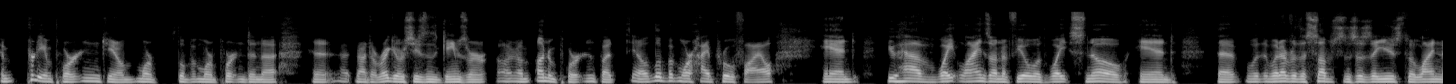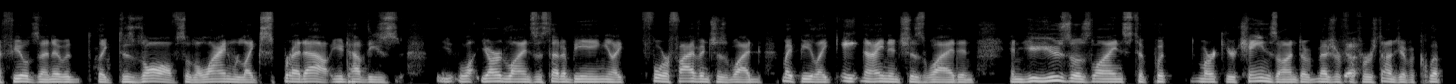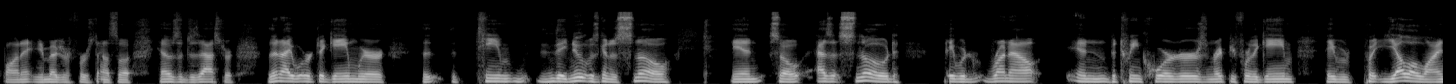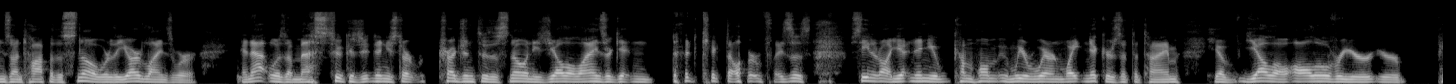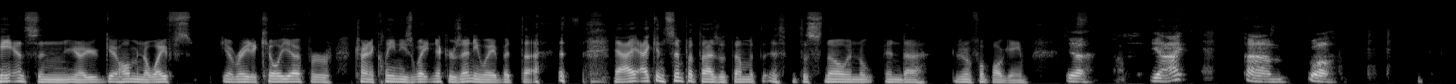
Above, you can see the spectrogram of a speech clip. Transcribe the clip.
Uh, pretty important, you know, more a little bit more important than uh, uh not the regular season games are un- unimportant, but you know, a little bit more high profile. And you have white lines on the field with white snow, and that whatever the substances they used to line the fields and it would like dissolve. So the line would like spread out. You'd have these yard lines instead of being like four or five inches wide might be like eight nine inches wide. And and you use those lines to put mark your chains on to measure for yeah. first downs. You have a clip on it and you measure first down. So that was a disaster. Then i worked a game where the, the team they knew it was going to snow. And so as it snowed they would run out in between quarters and right before the game, they would put yellow lines on top of the snow where the yard lines were. And that was a mess too, because then you start trudging through the snow and these yellow lines are getting kicked all over places. Seen it all. And then you come home and we were wearing white knickers at the time. You have yellow all over your your pants, and you know you get home and the wife's you know ready to kill you for trying to clean these white knickers anyway. But uh, yeah, I, I, can sympathize with them with the, with the snow and and uh, a football game. Yeah, yeah, I um well,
